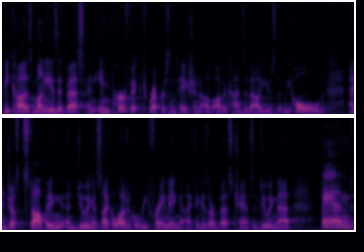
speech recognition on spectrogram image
Because money is at best an imperfect representation of other kinds of values that we hold, and just stopping and doing a psychological reframing, I think, is our best chance at doing that. And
